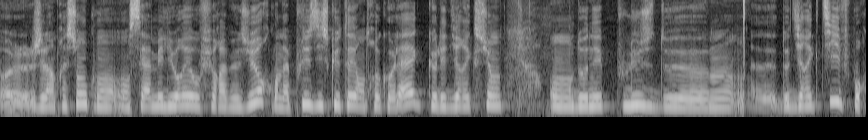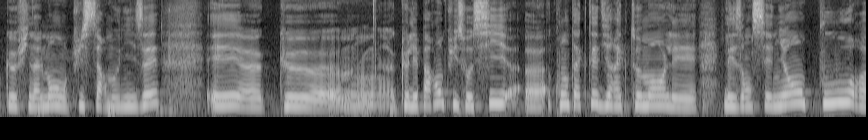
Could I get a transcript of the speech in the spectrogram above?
euh, j'ai l'impression qu'on s'est amélioré au fur et à mesure, qu'on a plus discuté entre collègues, que les directions ont donné plus de, euh, de directives pour que finalement on puisse s'harmoniser et euh, que, que les parents puissent aussi contacter directement les, les enseignants pour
